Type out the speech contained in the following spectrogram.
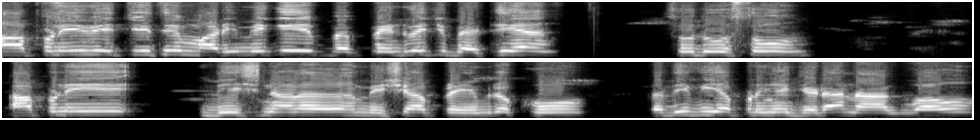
ਆਪਣੇ ਵਿੱਚ ਇਥੇ ਮਾੜੀ ਮੇਕੇ ਪਿੰਡ ਵਿੱਚ ਬੈਠੇ ਆ। ਸੋ ਦੋਸਤੋ ਆਪਣੇ ਦੇਸ਼ ਨਾਲ ਹਮੇਸ਼ਾ ਪ੍ਰੇਮ ਰੱਖੋ ਕਦੀ ਵੀ ਆਪਣੀਆਂ ਜੜ੍ਹਾਂ ਨਾ ਗਵਾਓ।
